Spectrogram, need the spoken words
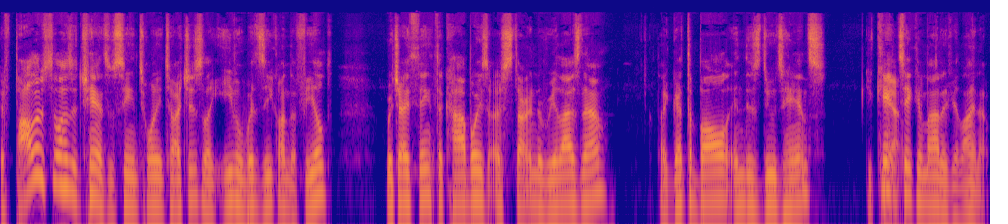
if Pollard still has a chance of seeing 20 touches, like even with Zeke on the field, which I think the Cowboys are starting to realize now, like get the ball in this dude's hands, you can't Yeah. take him out of your lineup.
